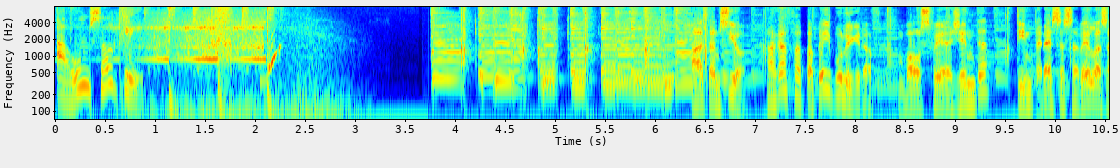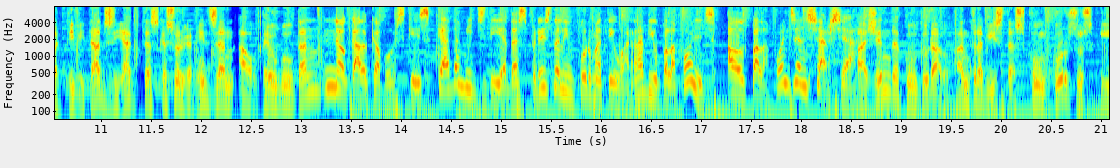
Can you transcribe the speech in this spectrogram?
a un sol clic. Atenció, agafa paper i bolígraf. Vols fer agenda? T'interessa saber les activitats i actes que s'organitzen al teu voltant? No cal que busquis. Cada migdia després de l'informatiu a Ràdio Palafolls, el Palafolls en xarxa. Agenda cultural, entrevistes, concursos i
